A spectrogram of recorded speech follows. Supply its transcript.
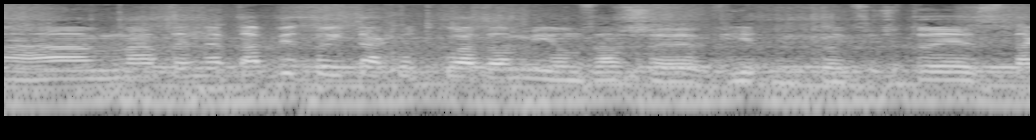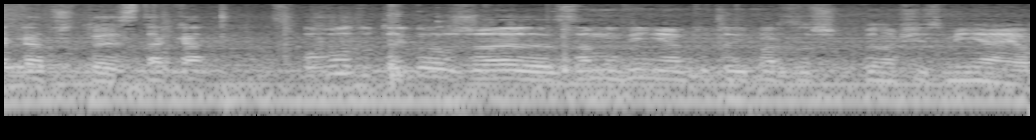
A na tym etapie to i tak odkładam ją zawsze w jednym końcu. Czy to jest taka, czy to jest taka. Z powodu tego, że zamówienia tutaj bardzo szybko nam się zmieniają.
